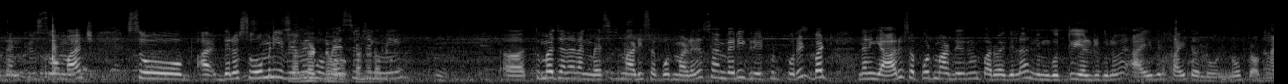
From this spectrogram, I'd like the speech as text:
thank you so much so there are so many women who messaging me ತುಂಬ ಜನ ನಂಗೆ ಮೆಸೇಜ್ ಮಾಡಿ ಸಪೋರ್ಟ್ ಮಾಡಿದ್ರು so I am very grateful for it but ನನಗೆ ಯಾರು ಸಪೋರ್ಟ್ ಮಾಡಿದ್ರು ಪರವಾಗಿಲ್ಲ ನಿಮ್ಗೆ ಗೊತ್ತು ಎಲ್ರಿಗೂ ಐ ವಿಲ್ ಫೈಟ್ ಅಲ್ಲೋ ನೋ ಪ್ರಾಬ್ಲಮ್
